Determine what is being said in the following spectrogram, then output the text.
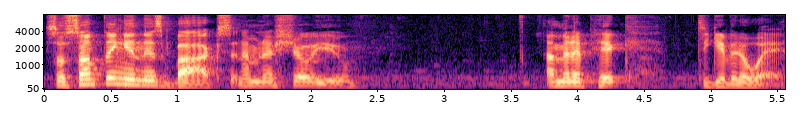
So something in this box, and I'm going to show you, I'm going to pick to give it away.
